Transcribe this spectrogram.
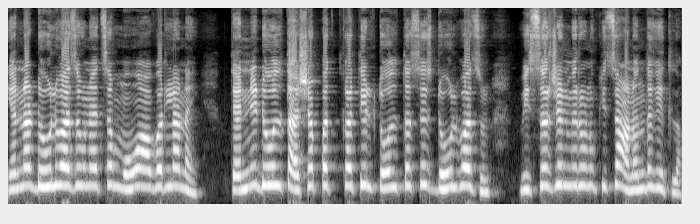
यांना ढोल वाजवण्याचा मोह आवरला नाही. त्यांनी ढोल ताशा पथकातील टोल तसेच ढोल वाजून विसर्जन मिरवणुकीचा आनंद घेतला.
